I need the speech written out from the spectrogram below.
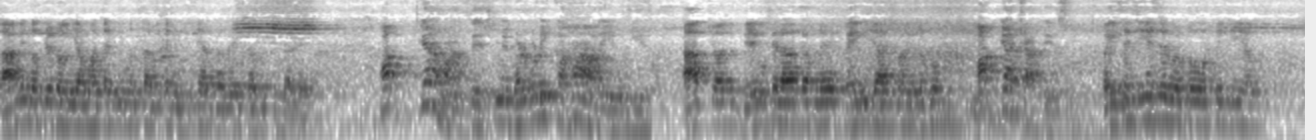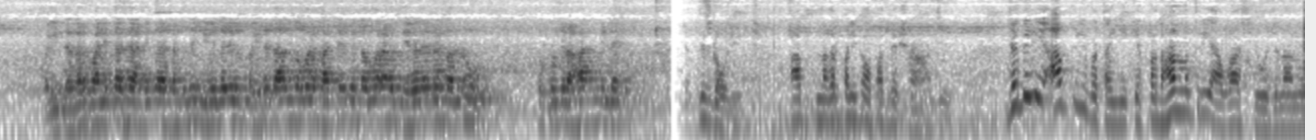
काम ही कंप्लीट हो गया माता जी मतलब अभी तक इंतज़ार कर रहे हैं कभी तो डले आप क्या मानते हैं इसमें गड़बड़ी कहाँ आ रही होगी? आप चाहो तो बैंक से लगा के अपने कहीं भी जाँच कर सको आप क्या चाहते हैं इसमें? पैसे चाहिए सर मेरे को क्या चाहिए हम भाई नगर पालिका से अधिकार सबसे निवेदन है कि पैसा डाल दो हमारे खाते में तो हमारा देना लेना कर लूँ तो कुछ राहत मिले। जगदीश गौली आप नगर पालिका उपाध्यक्ष हैं जी। जगदीश जी आप ये बताइए कि प्रधानमंत्री आवास योजना में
